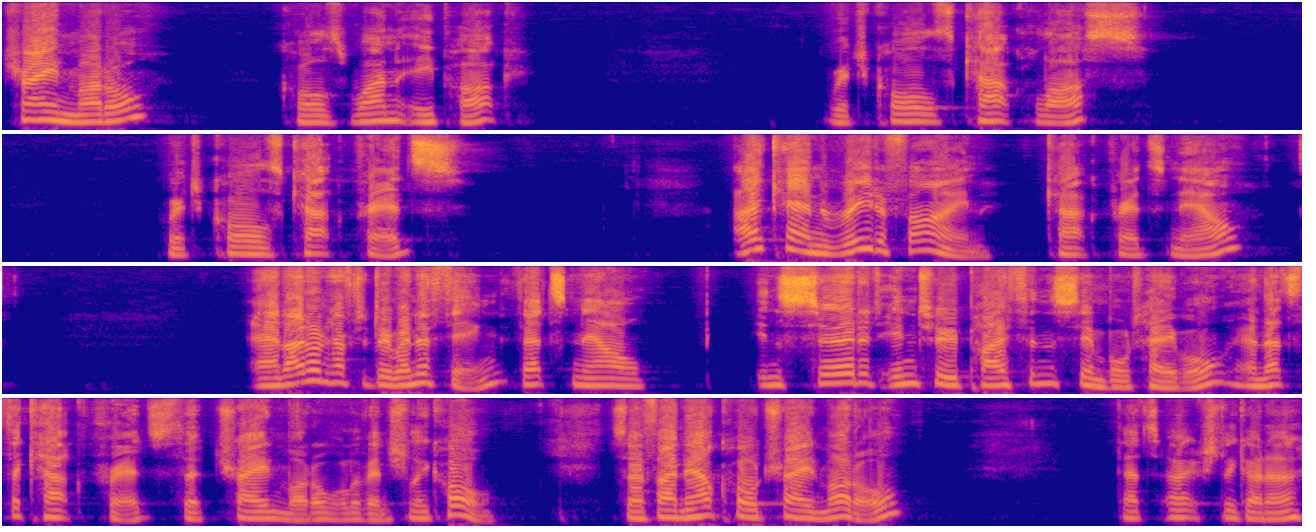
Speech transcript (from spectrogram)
train model calls one epoch, which calls calc loss, which calls calc preds. I can redefine calc preds now, and I don't have to do anything. That's now inserted into Python's symbol table, and that's the calc preds that train model will eventually call. So if I now call train model, that's actually going to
